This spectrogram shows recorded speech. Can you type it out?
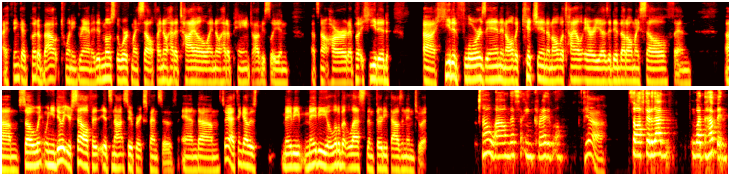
I think I put about 20 grand. I did most of the work myself. I know how to tile, I know how to paint, obviously, and that's not hard. I put heated uh, heated floors in and all the kitchen and all the tile areas. I did that all myself. And um, so when, when you do it yourself, it, it's not super expensive. And um, so yeah, I think I was maybe maybe a little bit less than 30,000 into it. Oh wow, that's incredible. Yeah. So after that, what happened?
